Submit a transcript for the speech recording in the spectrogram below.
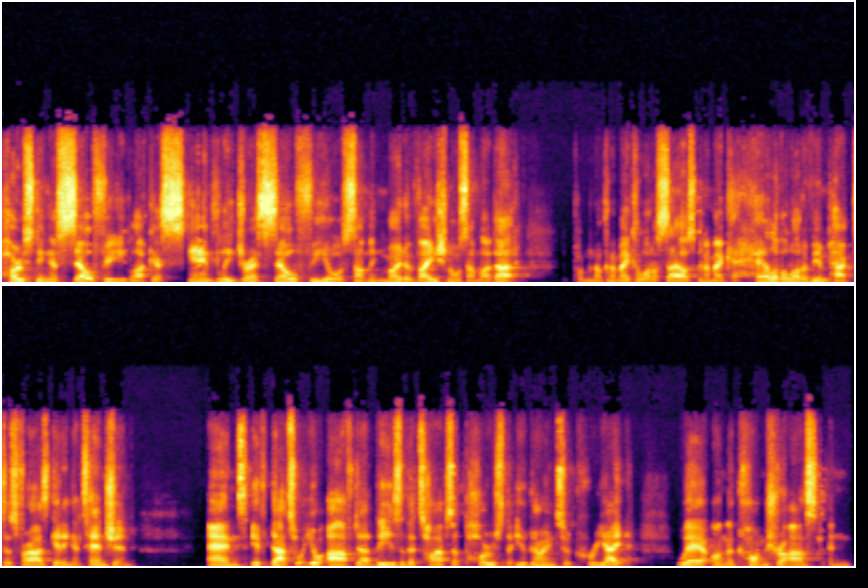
posting a selfie, like a scantily dressed selfie or something motivational or something like that, probably not going to make a lot of sales. Going to make a hell of a lot of impact as far as getting attention. And if that's what you're after, these are the types of posts that you're going to create. Where on the contrast, and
